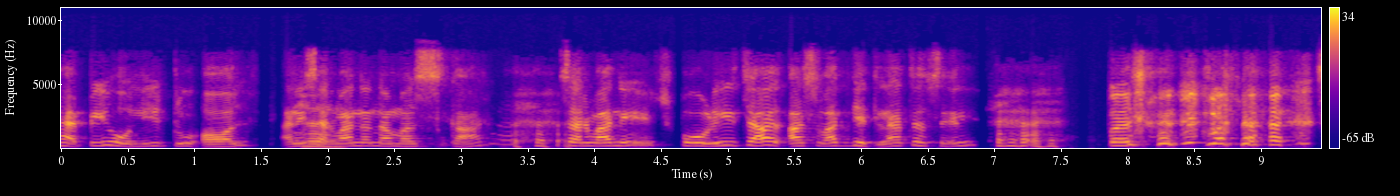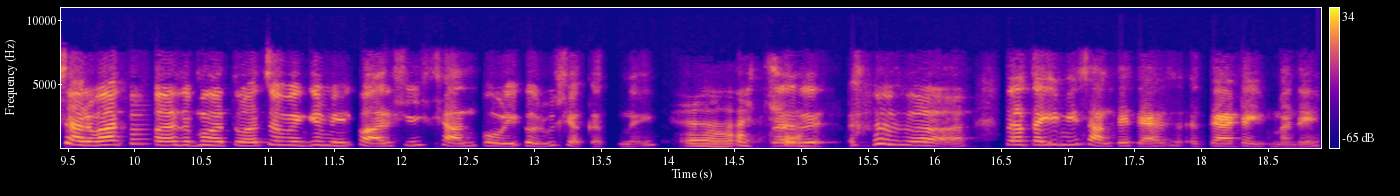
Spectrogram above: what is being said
हॅपी होली टू ऑल. आणि हा. सर्वांना नमस्कार. सर्वांनी पोळीचा आस्वाद घेतलाच असेल. पण मला सर्वात महत्वाचं म्हणजे मी फारशी छान पोळी करू शकत नाही. हा, अच्छा. तर. तर ताई मी सांगते त्या त्या टाईपमध्ये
